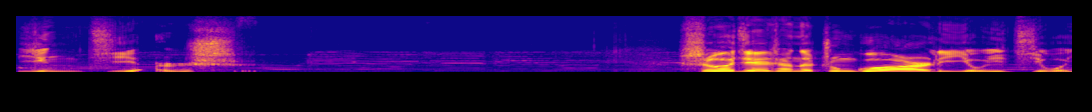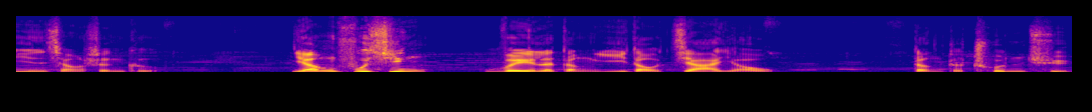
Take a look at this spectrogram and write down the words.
应节而食。《舌尖上的中国二》里有一集我印象深刻，杨福兴为了等一道佳肴，等着春去，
